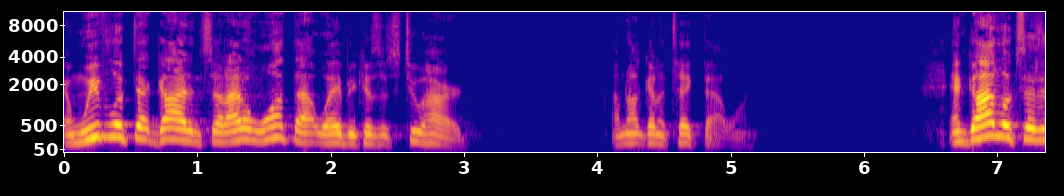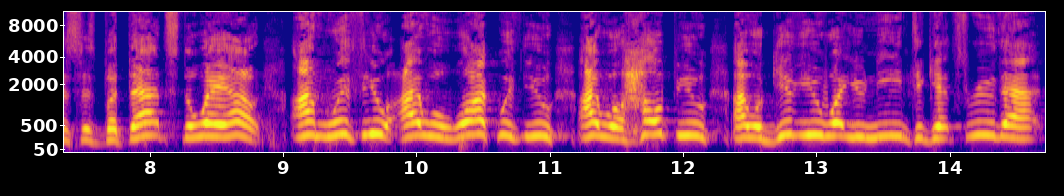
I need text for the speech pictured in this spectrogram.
And we've looked at God and said, I don't want that way because it's too hard. I'm not going to take that one. And God looks at us and says, But that's the way out. I'm with you. I will walk with you. I will help you. I will give you what you need to get through that.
